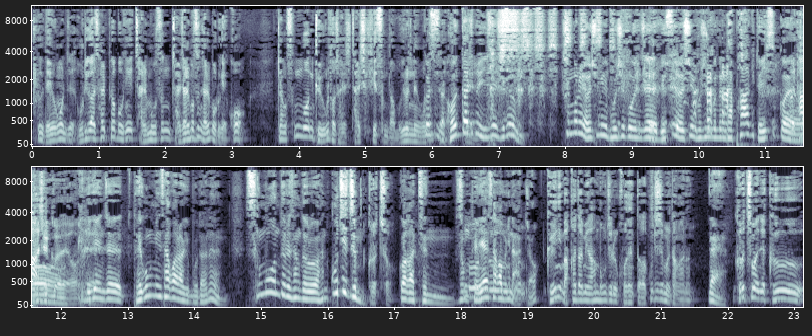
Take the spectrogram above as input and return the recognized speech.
그 내용은 이제 우리가 살펴보니 잘못은 잘잘못은 잘 모르겠고 그냥 승무원 교육을 더 잘 잘 시키겠습니다. 뭐 이런 내용을 그렇습니다. 거기까지도 예. 이제 지금 신문을 열심히 보시고 이제 뉴스 열심히 보시는 분들은 다 파악이 돼 있을 거예요. 다 아실 거예요. 이게 예. 이제 대국민 사과라기보다는 승무원들을 상대로 한 꾸짖음과 그렇죠. 같은 형태의 사과문이 나왔죠. 괜히 마카다미아 한 봉지를 권했다가 꾸짖음을 당하는. 네. 그렇지만 이제 그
